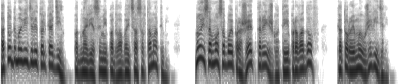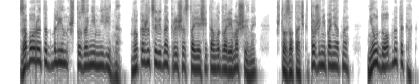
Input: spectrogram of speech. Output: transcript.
Оттуда мы видели только один, под навесами по два бойца с автоматами. Ну и, само собой, прожекторы и жгуты проводов, которые мы уже видели. Забор этот, блин, что за ним не видно, но, кажется, видна крыша, стоящей там во дворе машины. Что за тачка, тоже непонятно. Неудобно-то как.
